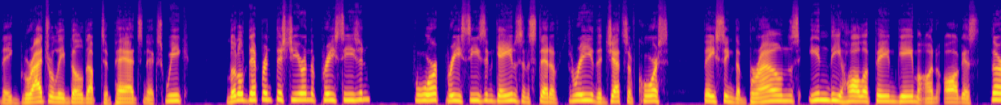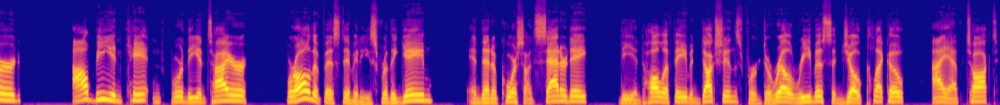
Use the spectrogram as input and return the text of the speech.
They gradually build up to pads next week. Little different this year in the preseason. Four preseason games instead of three. The Jets, of course, facing the Browns in the Hall of Fame game on August 3rd. I'll be in Canton for the entire, for all the festivities for the game. And then, of course, on Saturday, the Hall of Fame inductions for Darrelle Revis and Joe Klecko. I have talked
